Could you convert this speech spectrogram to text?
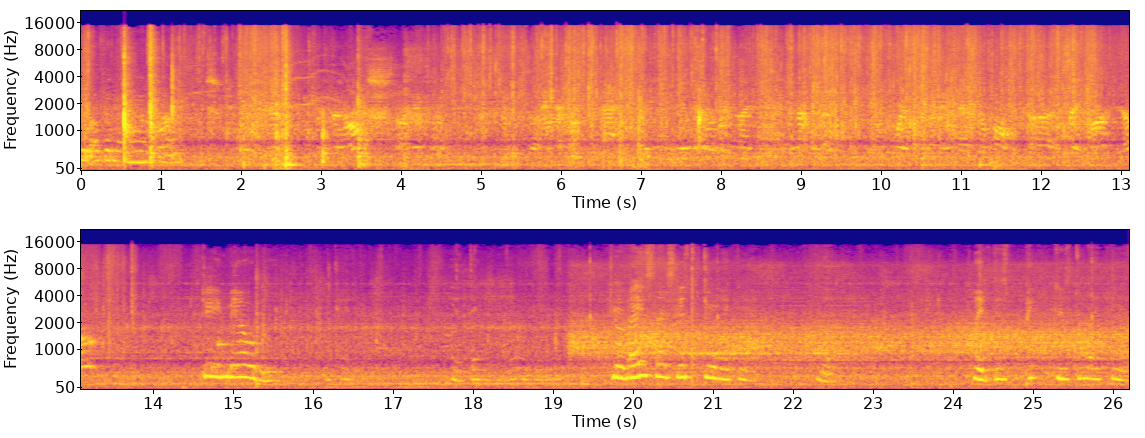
You open the last one. Okay. No, why is that let's like this pictures like this.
